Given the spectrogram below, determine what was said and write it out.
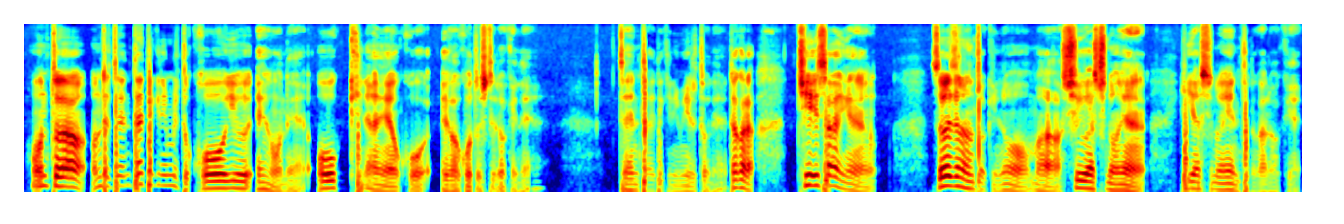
本当は、ほんで全体的に見るとこういう円をね、大きな円をこう描こうとしてるわけね。全体的に見るとね。だから、小さい円、それぞれの時の、まあ、週足の円、日足の円っていうのがあるわけ。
